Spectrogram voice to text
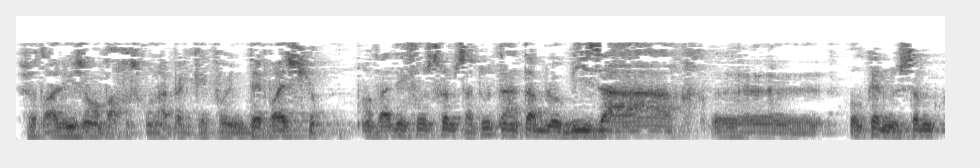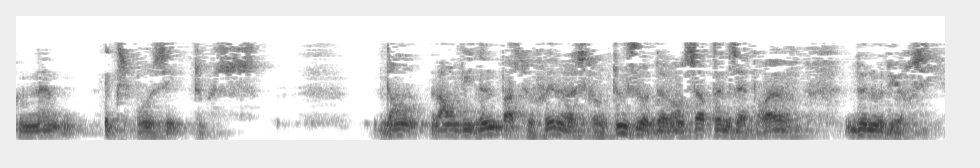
Se traduisant par ce qu'on appelle quelquefois une dépression, enfin des choses comme ça, tout un tableau bizarre euh, auquel nous sommes quand même exposés tous. Dans l'envie de ne pas souffrir, nous restons toujours devant certaines épreuves de nous durcir.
